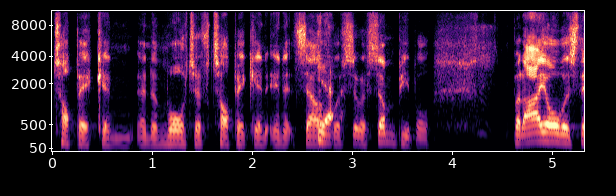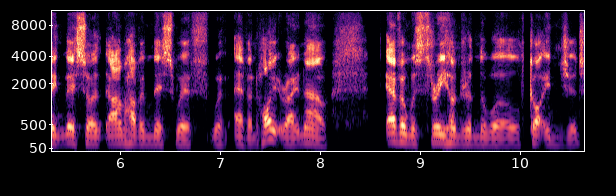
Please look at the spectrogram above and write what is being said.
topic and an emotive topic in, in itself Yeah. with with some people. But I always think this. So I'm having this with with Evan Hoyt right now. Evan was 300 in the world, got injured.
